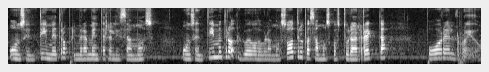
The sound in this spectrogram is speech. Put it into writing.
un centímetro, primeramente realizamos un centímetro, luego doblamos otro y pasamos costura recta por el ruedo.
